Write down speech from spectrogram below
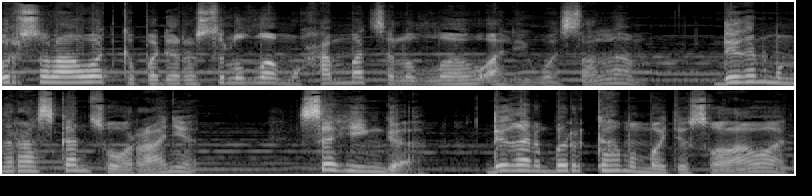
berselawat kepada Rasulullah Muhammad Sallallahu Alaihi Wasallam dengan mengeraskan suaranya, sehingga dengan berkah membaca solawat,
